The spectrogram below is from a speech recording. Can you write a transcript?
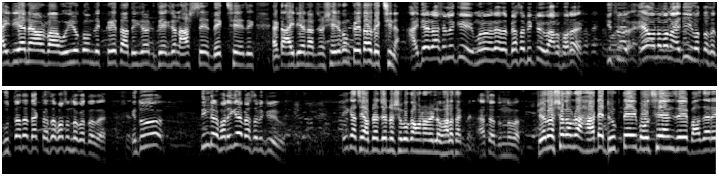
আইডিয়া নেওয়ার বা ওই রকম যে ক্রেতা দুইজন দু একজন আসছে দেখছে যে একটা আইডিয়া নেওয়ার জন্য সেই রকম ক্রেতাও দেখছি না। আইডিয়াটা আসলে কি মনে হয় বেচা বিক্রি আরও পরে। কিছু এ অনুমান আইডিয়া করতেছে ঘুরতেছে দেখতেছে পছন্দ করতেছে। কিন্তু তিনটার পরে গিয়ে বেচা বিক্রি হইব। ঠিক আছে আপনার জন্য শুভকামনা রইল ভালো থাকবেন। আচ্ছা ধন্যবাদ। প্রিয় দর্শক আমরা হাটে ঢুকতেই বলছেন যে বাজারে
